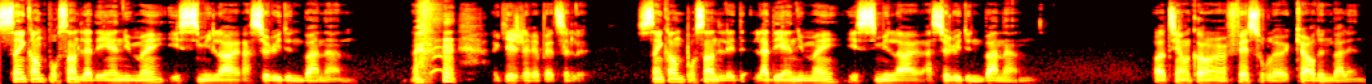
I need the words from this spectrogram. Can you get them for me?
50% de l'ADN humain est similaire à celui d'une banane. ok, je le répète celle-là. 50% de l'ADN humain est similaire à celui d'une banane. Ah, tiens, encore un fait sur le cœur d'une baleine.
